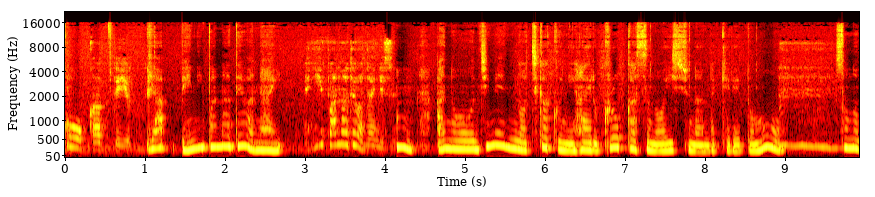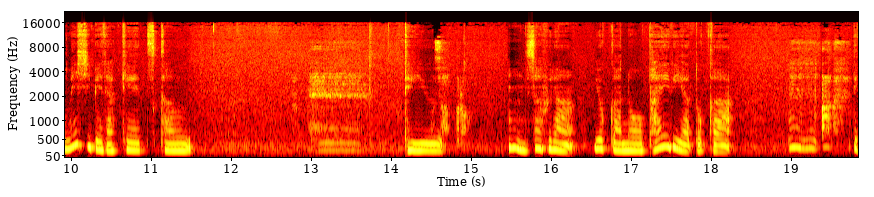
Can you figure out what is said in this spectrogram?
効果って言っていや紅花ではない、紅花ではないんですね。うん、あの地面の近くに生えるクロカスの一種なんだけれどもうんそのめしべだけ使うっへていうえ。サフラン。うん、サフラン。よくあのパエリアとか。うんうん。あで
